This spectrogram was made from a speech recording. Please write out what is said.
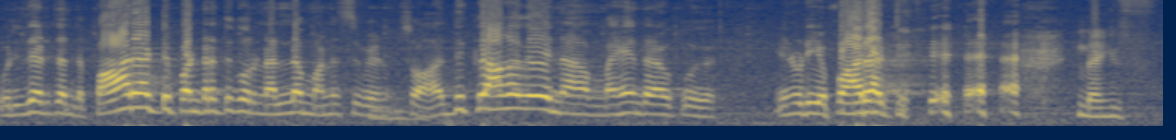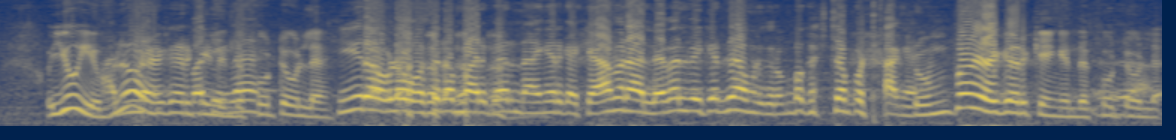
ஒரு இதை எடுத்து அந்த பாராட்டு பண்றதுக்கு ஒரு நல்ல மனசு வேணும். ஸோ அதுக்காகவே நான் மகேந்திராவுக்கு என்னுடைய பாராட்டு. நைஸ் ஐயோ எவ்வளவு அழகா இருக்கு இந்த போட்டோல ஹீரோ அவ்வளோ ஒசரமா இருக்காரு. நான் இருக்க கேமரா லெவல் வைக்கிறதே அவங்களுக்கு ரொம்ப கஷ்டப்பட்டாங்க. ரொம்ப அழகா இருக்கீங்க இந்த போட்டோல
